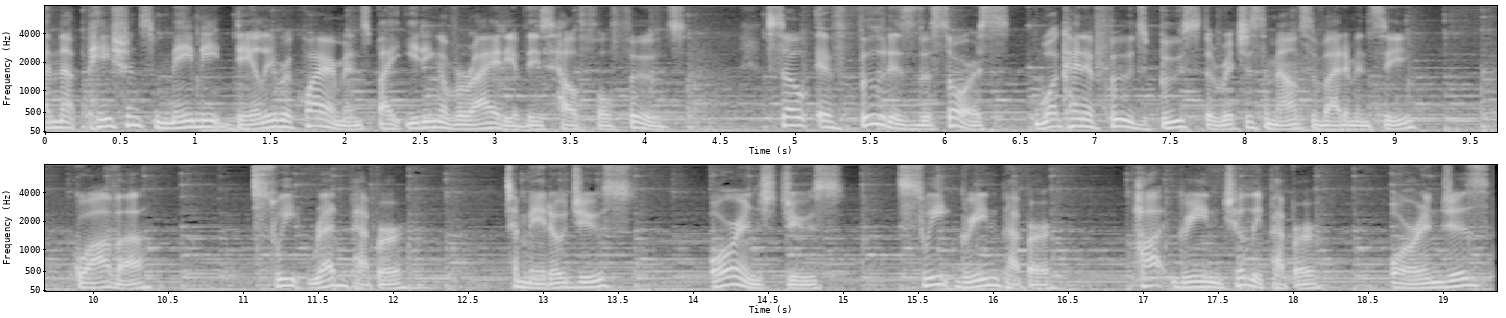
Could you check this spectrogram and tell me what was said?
and that patients may meet daily requirements by eating a variety of these healthful foods. So, if food is the source, what kind of foods boost the richest amounts of vitamin C? Guava, sweet red pepper, tomato juice, orange juice, sweet green pepper, hot green chili pepper, oranges,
